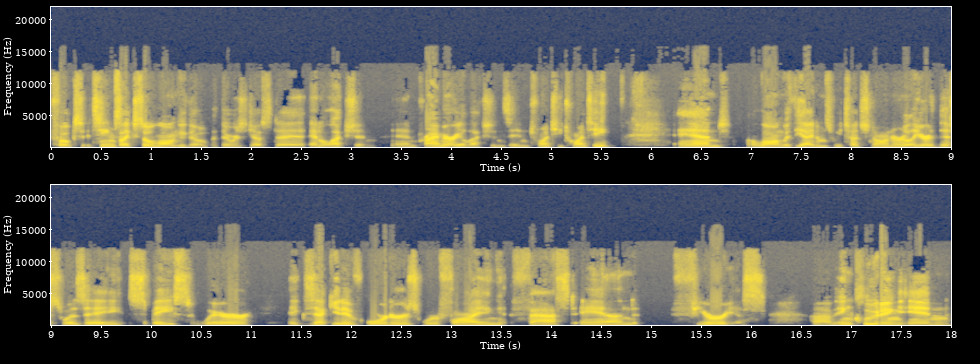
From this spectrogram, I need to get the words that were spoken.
folks, it seems like so long ago, but there was just a, an election and primary elections in 2020. And along with the items we touched on earlier, this was a space where executive orders were flying fast and furious, um, including in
